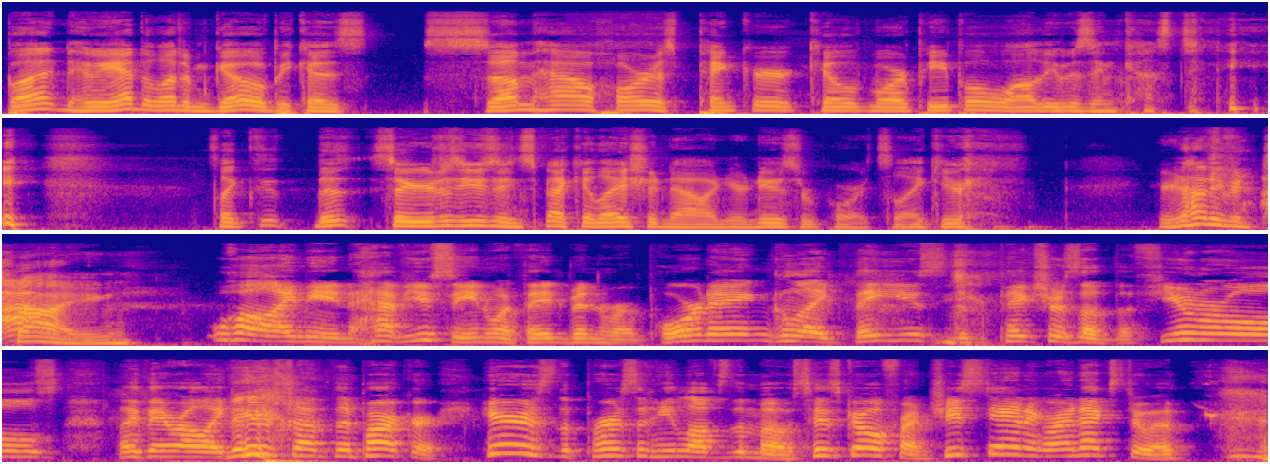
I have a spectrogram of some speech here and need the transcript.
but we had to let him go because somehow Horace Pinker killed more people while he was in custody it's like this, so you're just using speculation now in your news reports like you're you're not even I- trying Well, I mean, have you seen what they'd been reporting? Like, they used the pictures of the funerals. Like, they were like, They- here's Jonathan Parker. Here's the person he loves the most. His girlfriend. She's standing right next to him. They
